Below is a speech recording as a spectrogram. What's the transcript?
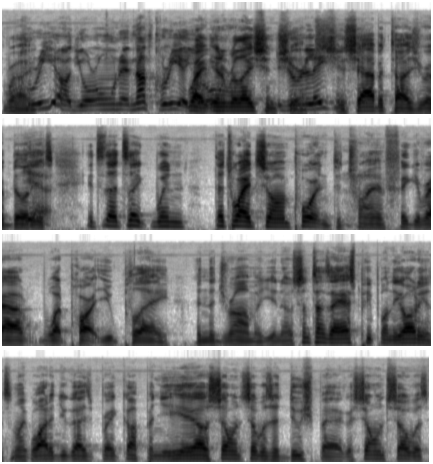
right. career, your own uh, not career, right in a relationship. Your You sabotage your ability. Yeah. It's it's that's like when that's why it's so important to try and figure out what part you play in the drama. You know, sometimes I ask people in the audience, I'm like, "Why did you guys break up?" And you hear, "Oh, so and so was a douchebag," or "So and so was."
